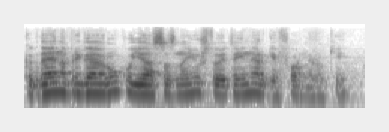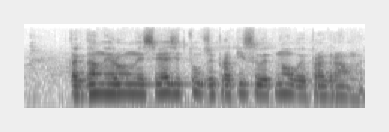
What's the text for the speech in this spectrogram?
Когда я напрягаю руку, я осознаю, что это энергия в форме руки. Тогда нейронные связи тут же прописывают новые программы.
